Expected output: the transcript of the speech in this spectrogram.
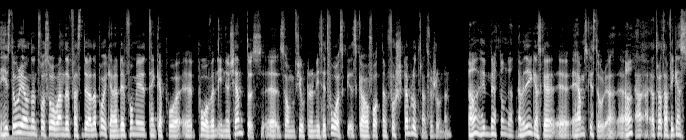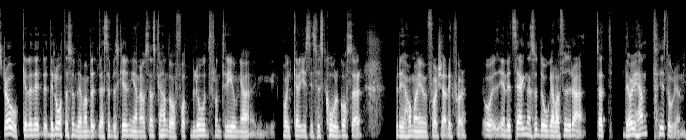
historia om de två sovande fast döda pojkarna, det får mig ju tänka på eh, påven Innocentus eh, som 1492 ska ha fått den första blodtransfusionen. Ja, berätta om den. Ja, men det är ju en ganska eh, hemsk historia. Ja. Jag, jag, tror att han fick en stroke, eller det, det, låter som det man läser beskrivningarna, och sen ska han då ha fått blod från tre unga pojkar, gissningsvis korgossar. För det har man ju en förkärlek för. Och enligt sägnen så dog alla fyra. Så att det har ju hänt historien.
